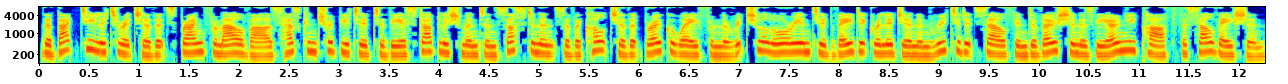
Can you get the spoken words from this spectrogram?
The bhakti literature that sprang from Alvars has contributed to the establishment and sustenance of a culture that broke away from the ritual-oriented Vedic religion and rooted itself in devotion as the only path for salvation.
